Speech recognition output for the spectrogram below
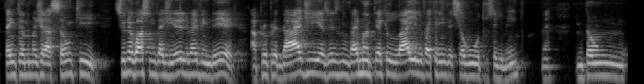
Está entrando uma geração que, se o negócio não der dinheiro, ele vai vender a propriedade e às vezes não vai manter aquilo lá e ele vai querer investir em algum outro segmento. Né? Então,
